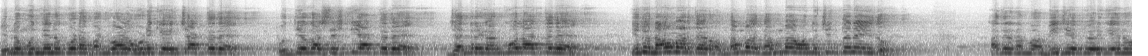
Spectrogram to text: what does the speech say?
ಇನ್ನು ಮುಂದಿನ ಕೂಡ ಬಂಡವಾಳ ಹೂಡಿಕೆ ಹೆಚ್ಚಾಗ್ತದೆ. ಉದ್ಯೋಗ ಸೃಷ್ಟಿಯಾಗ್ತದೆ. ಜನರಿಗೆ ಅನುಕೂಲ ಆಗ್ತದೆ. ಇದು ನಾವು ಮಾಡ್ತಾ ಇರೋ ನಮ್ಮ ನಮ್ಮ ಒಂದು ಚಿಂತನೆ ಇದು. ಆದರೆ ನಮ್ಮ ಬಿ ಜೆ ಏನು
